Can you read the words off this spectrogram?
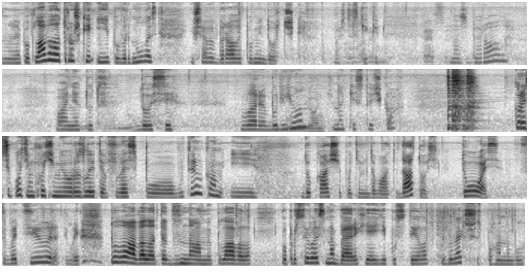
Е, Поплавала трошки і повернулась, і ще вибирали помідорчики. Бачите, скільки назбирали. Ваня тут Тосі варе бульйон на кісточках. Коротше, потім хочемо його розлити весь по бутилкам і до каші потім давати. Да, Тось? Тось, свацюра ти моя. Плавала так з нами, плавала. Попросилась на берег, я її пустила. Тобі легше щось погано було.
